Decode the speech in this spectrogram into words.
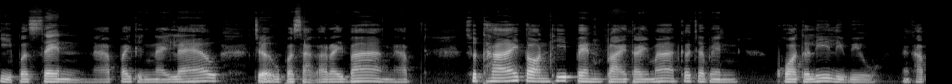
กี่เปอร์เซ็นต์นะครับไปถึงไหนแล้ว เจออุปสรรคอะไรบ้างนะครับ สุดท้ายตอนที่เป็นปลายไตรมาสก็จะเป็น quarterly review นะครับ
